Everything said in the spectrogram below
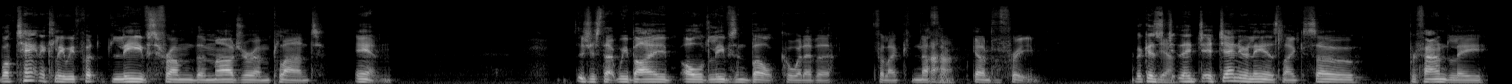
well, technically we've put leaves from the marjoram plant in. It's just that we buy old leaves in bulk or whatever for like nothing, Uh-huh. get them for free, because Yeah. they, it genuinely is like so profoundly.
